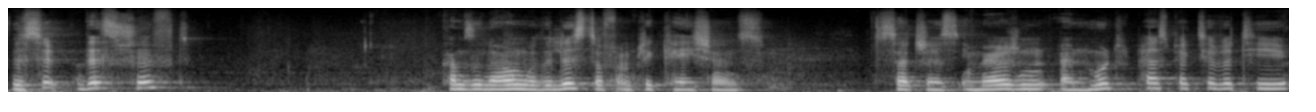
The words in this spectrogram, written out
This, this shift comes along with a list of implications, such as immersion and multi-perspectivity,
